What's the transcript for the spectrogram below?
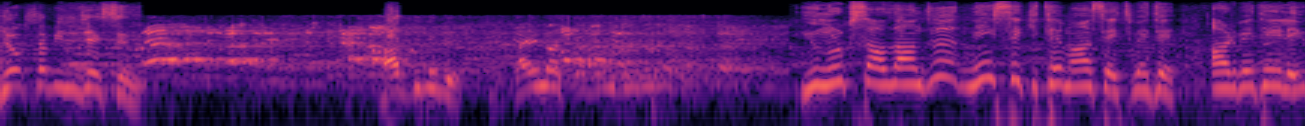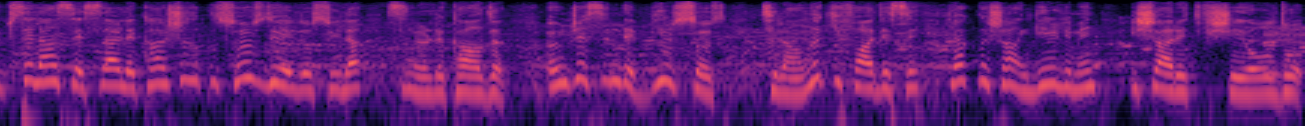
yoksa bileceksin. Haddini bil. Sayın Başkanım. Yumruk sallandı, neyse ki temas etmedi. Arbedeyle yükselen seslerle karşılıklı söz düellosuyla sınırlı kaldı. Öncesinde bir söz, tiranlık ifadesi yaklaşan gerilimin işaret fişeği oldu.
